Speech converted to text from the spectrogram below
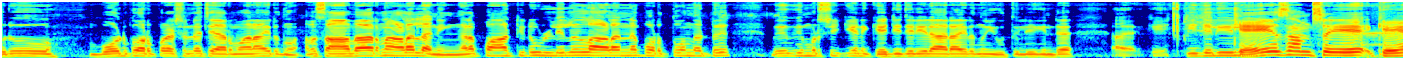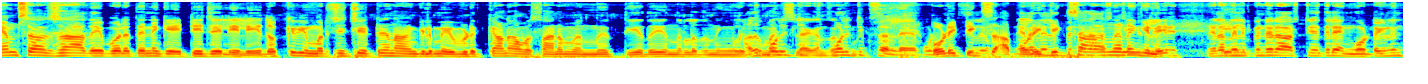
ഒരു ബോർഡ് കോർപ്പറേഷന്റെ ചെയർമാൻ ആയിരുന്നു അപ്പൊ സാധാരണ ആളല്ല. നിങ്ങളെ പാർട്ടിയുടെ ഉള്ളിലുള്ള ആൾ തന്നെ പുറത്തു വന്നിട്ട് വിമർശിക്കുകയാണ്. കെ ടി ജലീൽ ആരായിരുന്നു? യൂത്ത് ലീഗിന്റെ K T Jaleel K S ഹംസയെ കെ എം ഹംസ അതേപോലെ തന്നെ കെ ടി ജലീൽ. ഇതൊക്കെ വിമർശിച്ചിട്ടാണെങ്കിലും എവിടേക്കാണ് അവസാനം വന്ന് എത്തിയത് എന്നുള്ളത് നിങ്ങൾക്ക് മനസ്സിലാക്കാൻ പൊളിറ്റിക്സ് അല്ലേ? പൊളിറ്റിക്സ് പൊളിറ്റിക്സ് ആണെന്നുണ്ടെങ്കിൽ നിലനിൽപ്പിന്റെ രാഷ്ട്രീയത്തിൽ എങ്ങോട്ടെങ്കിലും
